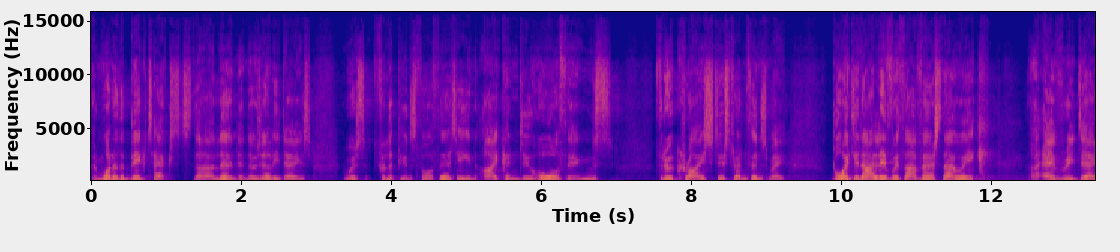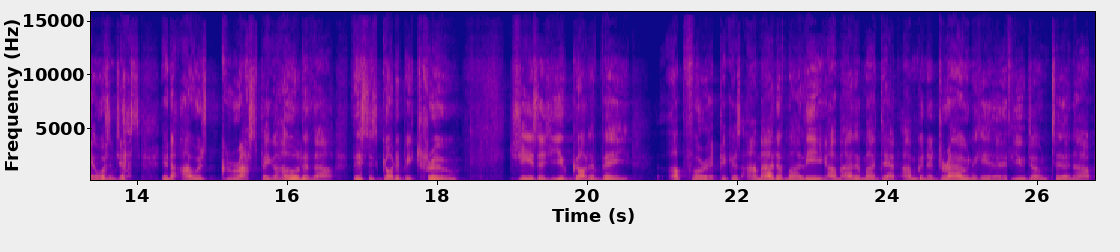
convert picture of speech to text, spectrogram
And one of the big texts that I learned in those early days was Philippians 4.13. I can do all things through Christ who strengthens me. Boy, did I live with that verse that week. Uh, every day. It wasn't just, you know, I was grasping a hold of that. This has got to be true. Jesus, you've got to be up for it because I'm out of my league. I'm out of my depth. I'm going to drown here if you don't turn up.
